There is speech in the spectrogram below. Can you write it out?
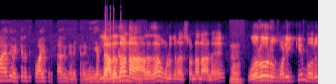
மாதிரி வைக்கிறதுக்கு வாய்ப்பு இருக்காதுன்னு நினைக்கிறேன். நீங்க இல்ல அததான் நான் அததான் உங்களுக்கு நான் சொன்னேன் நானு. ஒரு ஒரு மொழிக்கும் ஒரு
